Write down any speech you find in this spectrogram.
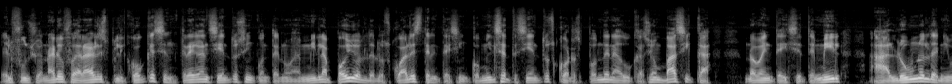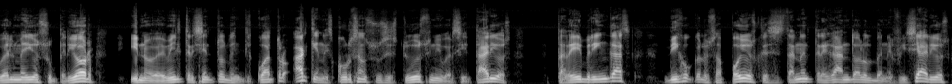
El funcionario federal explicó que se entregan 159 mil apoyos, de los cuales 35 mil 700 corresponden a educación básica, 97 mil a alumnos de nivel medio superior y 9.324 a quienes cursan sus estudios universitarios. Tadei Bringas dijo que los apoyos que se están entregando a los beneficiarios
